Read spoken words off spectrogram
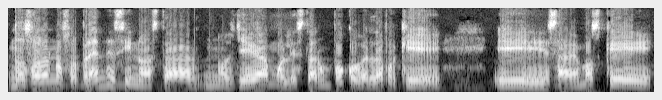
no solo nos sorprende, sino hasta nos llega a molestar un poco, ¿verdad? Porque eh, sabemos que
